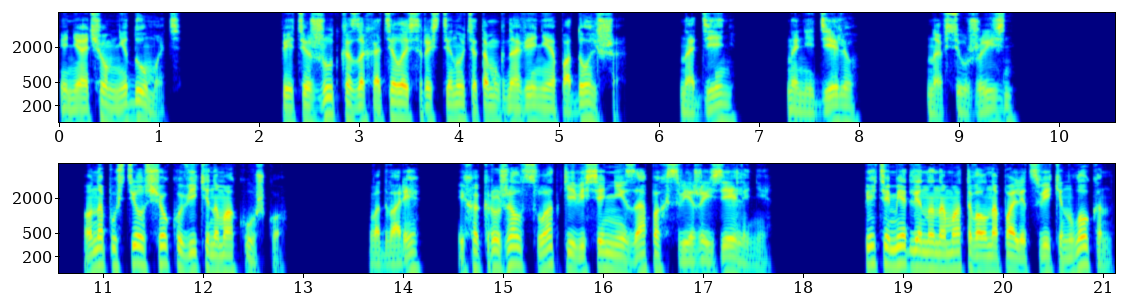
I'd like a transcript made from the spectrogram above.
и ни о чем не думать. Пете жутко захотелось растянуть это мгновение подольше на день, на неделю, на всю жизнь. Он опустил щеку Вики на макушку. Во дворе их окружал сладкий весенний запах свежей зелени. Петя медленно наматывал на палец Викин локон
